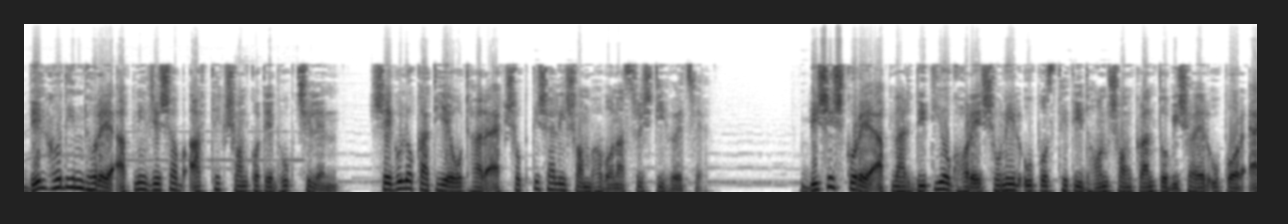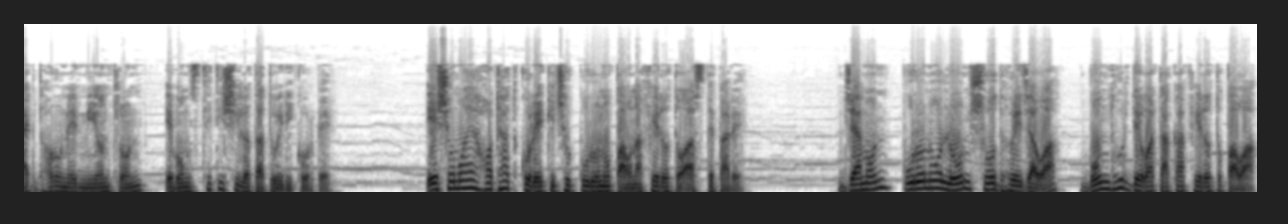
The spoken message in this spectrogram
দীর্ঘদিন ধরে আপনি যেসব আর্থিক সংকটে ভুগছিলেন, সেগুলো কাটিয়ে ওঠার এক শক্তিশালী সম্ভাবনা সৃষ্টি হয়েছে। বিশেষ করে আপনার দ্বিতীয় ঘরে শনির উপস্থিতি ধন সংক্রান্ত বিষয়ের উপর এক ধরনের নিয়ন্ত্রণ এবং স্থিতিশীলতা তৈরি করবে। এ সময় হঠাৎ করে কিছু পুরনো পাওনা ফেরত আসতে পারে। যেমন, পুরনো লোন শোধ হয়ে যাওয়া, বন্ধুর দেওয়া টাকা ফেরত পাওয়া,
